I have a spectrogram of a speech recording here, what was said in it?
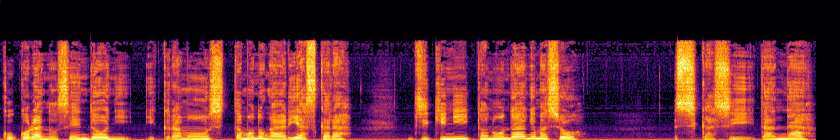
ここらの船頭にいくらも知ったものがありやすからじきに頼んであげましょう。しかし旦那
